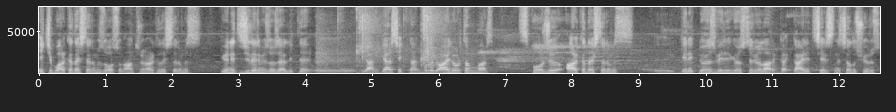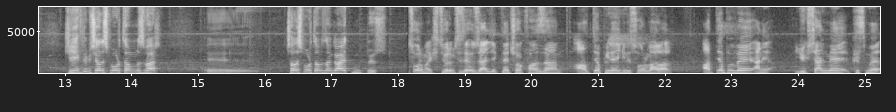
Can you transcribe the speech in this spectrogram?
Ekip arkadaşlarımız olsun, antrenör arkadaşlarımız, yöneticilerimiz özellikle e, yani gerçekten burada bir aile ortamı var. Sporcu arkadaşlarımız e, gerekli özveriyi gösteriyorlar. Ga- gayret içerisinde çalışıyoruz. Keyifli bir çalışma ortamımız var. E, çalışma ortamımızdan gayet mutluyuz. sormak istiyorum size özellikle. Çok fazla altyapıyla ilgili sorular var. Altyapı ve hani yükselme kısmı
